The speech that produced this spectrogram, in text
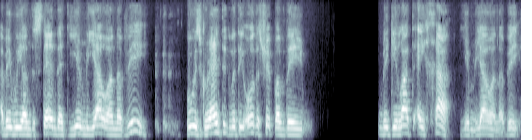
I mean, we understand that Yirmiyahu HaNavi, who was granted with the authorship of the Megillat Eicha, Yirmiyahu HaNavi,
